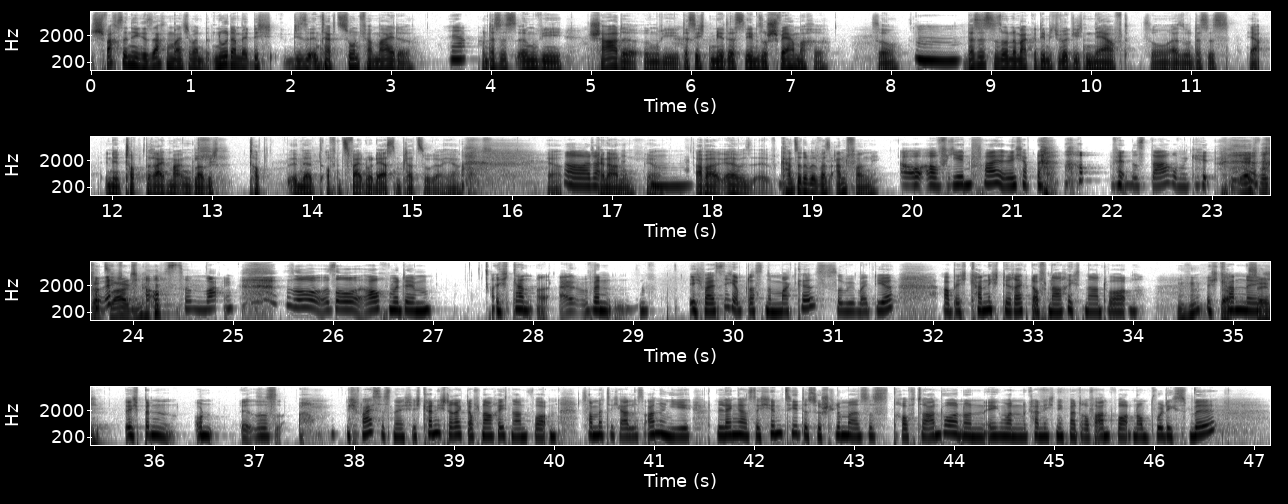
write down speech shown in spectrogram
schwachsinnige Sachen manchmal, nur damit ich diese Interaktion vermeide. Ja. Und das ist irgendwie schade, irgendwie, dass ich mir das Leben so schwer mache. So. Mhm. Das ist so eine Macke, die mich wirklich nervt. So, also das ist, ja, in den Top drei Marken, glaube ich, top, in der, auf dem zweiten oder ersten Platz sogar, ja. Ja, Oh, da- keine Ahnung, ja. Aber äh, kannst du damit was anfangen? Au- auf jeden Fall. Ich habe, wenn es darum geht, Ja, ich wollte gerade sagen. So, so auch mit dem, ich kann, äh, wenn, ich weiß nicht, ob das eine Macke ist, so wie bei dir, aber ich kann nicht direkt auf Nachrichten antworten. Mhm, Ich ja, kann nicht. same. Ich bin und es ist, ich weiß es nicht. Ich kann nicht direkt auf Nachrichten antworten. Es sammelt sich alles an und je länger es sich hinzieht, desto schlimmer ist es, darauf zu antworten. Und irgendwann kann ich nicht mehr darauf antworten, obwohl ich es will.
